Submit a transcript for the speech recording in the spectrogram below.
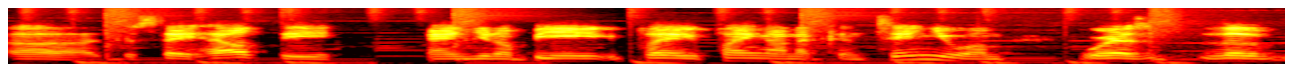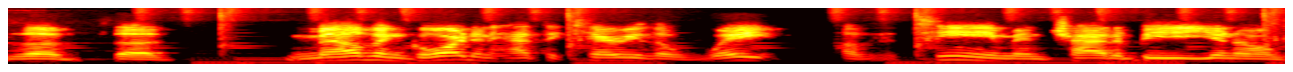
uh, to stay healthy and you know be play playing on a continuum, whereas the the the Melvin Gordon had to carry the weight of the team and try to be you know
